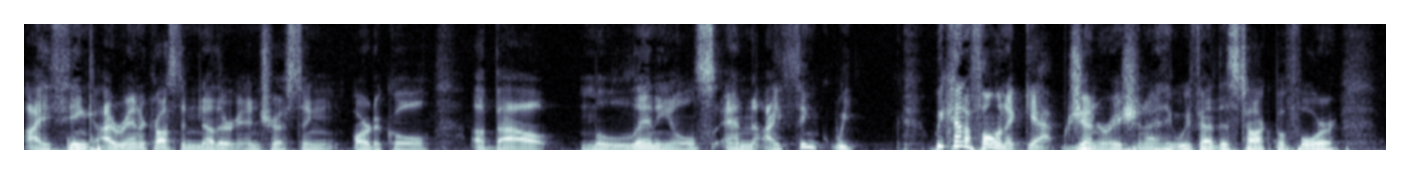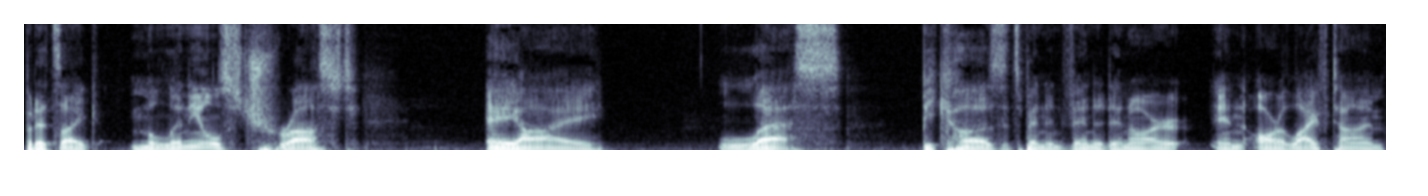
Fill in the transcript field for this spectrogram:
I think I ran across another interesting article about millennials and I think we we kind of fall in a gap generation. I think we've had this talk before, but it's like millennials trust AI less because it's been invented in our in our lifetime.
